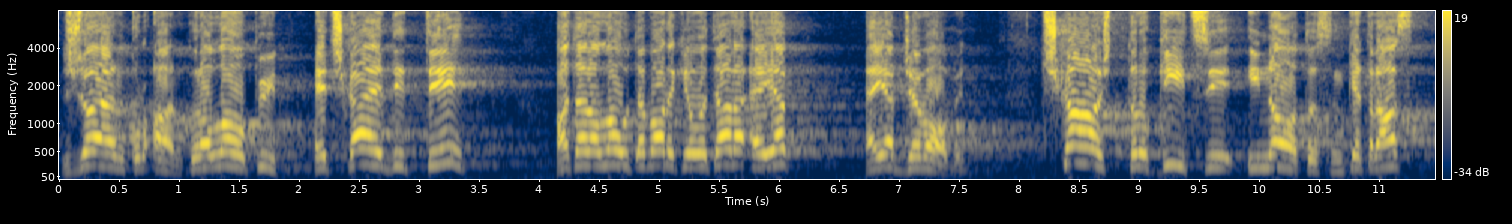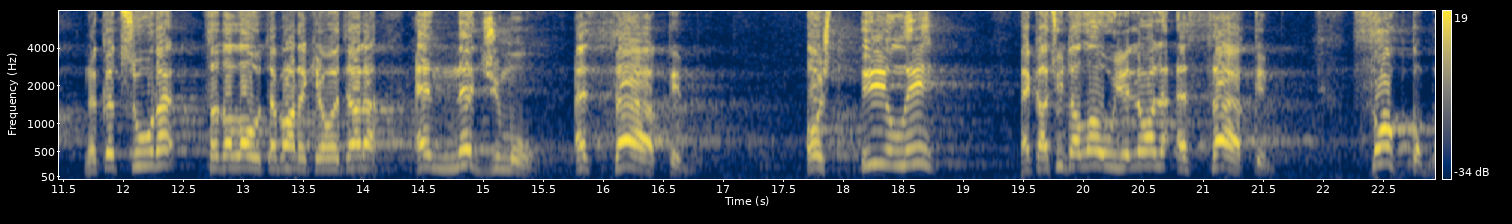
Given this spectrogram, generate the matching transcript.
çdo herë në Kur'an kur Allahu pyt e çka e dit ti Atëherë Allahu tebareke ve teala e jep e jep xhevabin. Çka është trokitësi i natës në këtë rast, në këtë sure, thotë Allahu tebareke ve teala, en-nexhmu eth-thakib, është ylli, e ka qujtë Allahu xhele ve ala, eth-thakib, thukëb,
